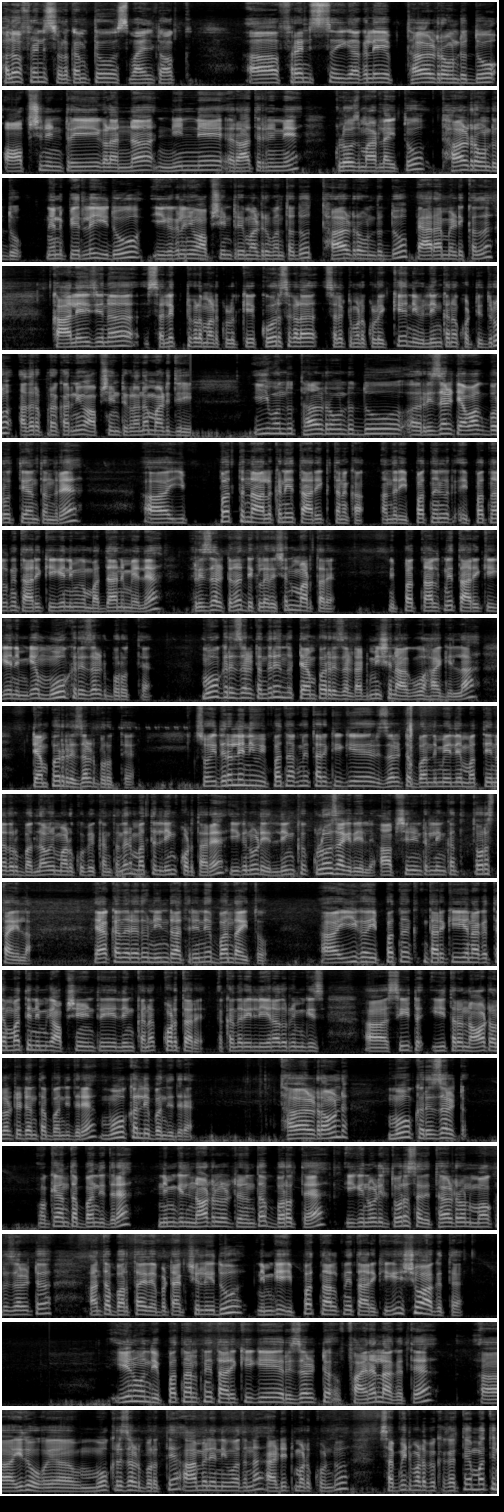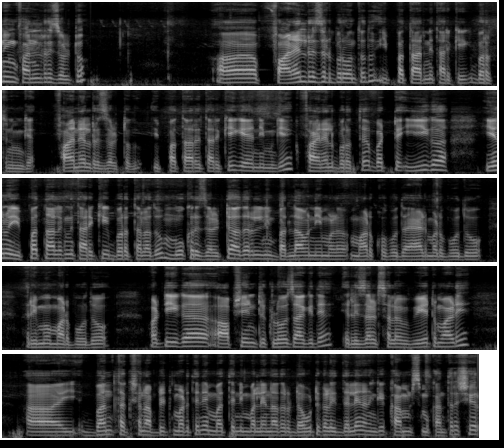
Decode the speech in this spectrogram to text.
Hello friends welcome to smile talk friends ಈಗಾಗಲೇ third ರೌಂಡದ್ದು option ಎಂಟ್ರಿಗಳನ್ನು ನಿನ್ನೆ, ರಾತ್ರಿ ನಿನ್ನೆ ಕ್ಲೋಸ್ ಮಾಡಲಾಯಿತು. ಥರ್ಡ್ ರೌಂಡದ್ದು ನೆನಪಿರಲಿ, ಇದು ಈಗಾಗಲೇ ನೀವು ಆಪ್ಷನ್ ಎಂಟ್ರಿ ಮಾಡಿರುವಂಥದ್ದು ಥರ್ಡ್ ರೌಂಡದ್ದು ಪ್ಯಾರಾಮೆಡಿಕಲ್ ಕಾಲೇಜಿನ ಸೆಲೆಕ್ಟ್ಗಳು ಮಾಡ್ಕೊಳ್ಳೋಕ್ಕೆ ಕೋರ್ಸ್ಗಳ ಸೆಲೆಕ್ಟ್ ಮಾಡ್ಕೊಳ್ಳೋಕ್ಕೆ ನೀವು ಲಿಂಕನ್ನು ಕೊಟ್ಟಿದ್ದರು ಅದರ ಪ್ರಕಾರ ನೀವು ಆಪ್ಷನ್ ಎಂಟ್ರಿಗಳನ್ನು ಮಾಡಿದ್ದೀರಿ. ಈ ಒಂದು ಥರ್ಡ್ ರೌಂಡದ್ದು ರಿಸಲ್ಟ್ ಯಾವಾಗ ಬರುತ್ತೆ ಅಂತಂದರೆ ಇಪ್ಪತ್ತ್ನಾಲ್ಕನೇ ತಾರೀಕು ತನಕ, ಅಂದರೆ ಇಪ್ಪತ್ನಾಲ್ಕು, ಇಪ್ಪತ್ನಾಲ್ಕನೇ ತಾರೀಕಿಗೆ ನಿಮಗೆ ಮಧ್ಯಾಹ್ನ ಮೇಲೆ ರಿಸಲ್ಟನ್ನು ಡಿಕ್ಲರೇಷನ್ ಮಾಡ್ತಾರೆ. ಇಪ್ಪತ್ನಾಲ್ಕನೇ ತಾರೀಕಿಗೆ ನಿಮಗೆ ಮೂಕ್ ರಿಸಲ್ಟ್ ಬರುತ್ತೆ. ಮೂಕ್ ರಿಸಲ್ಟ್ ಅಂದರೆ ಒಂದು ಟೆಂಪರ್ ರಿಸಲ್ಟ್ ಅಡ್ಮಿಷನ್ ಆಗುವ ಹಾಗಿಲ್ಲ ಟೆಂಪರ್ ರಿಸಲ್ಟ್ ಬರುತ್ತೆ. ಸೊ ಇದರಲ್ಲಿ ನೀವು ಇಪ್ಪತ್ನಾಲ್ಕನೇ ತಾರೀಕಿಗೆ ರಿಸಲ್ಟ್ ಬಂದ ಮೇಲೆ ಮತ್ತೇನಾದರೂ ಬದಲಾವಣೆ ಮಾಡ್ಕೋಬೇಕಂತಂದರೆ ಮತ್ತೆ ಲಿಂಕ್ ಕೊಡ್ತಾರೆ. ಈಗ ನೋಡಿ ಲಿಂಕ್ ಕ್ಲೋಸ್ ಆಗಿದೆ ಇಲ್ಲಿ ಆಪ್ಷನ್ ಇಂಟರ್ ಲಿಂಕ್ ಅಂತ ತೋರಿಸ್ತಾ ಇಲ್ಲ. ಯಾಕಂದರೆ ಅದು ನಿನ್ನ ರಾತ್ರಿಯೇ ಬಂದಾಯಿತು. ಈಗ ಇಪ್ಪತ್ತನೇ ತಾರೀಕಿಗೆ ಏನಾಗುತ್ತೆ? ಮತ್ತೆ ನಿಮಗೆ ಆಪ್ಷನ್ ಎಂಟ್ರಿ ಲಿಂಕನ್ನು ಕೊಡ್ತಾರೆ. ಯಾಕಂದರೆ ಇಲ್ಲಿ ಏನಾದರೂ ನಿಮಗೆ ಸೀಟ್ ಈ ಥರ ನಾಟ್ ಅಲಾಟೆಡ್ ಅಂತ ಬಂದಿದ್ದರೆ ಮೂಕಲ್ಲಿ ಬಂದಿದ್ದರೆ third round mock result okay ಅಂತ ಬಂದಿದ್ದರೆ ನಿಮಗೆ ಇಲ್ಲಿ ನಾಟ್ ಅಲಾಟೆಡ್ ಅಂತ ಬರುತ್ತೆ. ಈಗ ನೋಡಿ, ಇಲ್ಲಿ ತೋರಿಸ್ತಾ ಇದೆ ಥರ್ಡ್ ರೌಂಡ್ ಮಾಕ್ ರಿಸಲ್ಟ್ ಅಂತ ಬರ್ತಾ ಇದೆ. ಬಟ್ ಆ್ಯಕ್ಚುಲಿ ಇದು ನಿಮಗೆ ಇಪ್ಪತ್ನಾಲ್ಕನೇ ತಾರೀಕಿಗೆ ಶೋ ಆಗುತ್ತೆ. ಏನು ಒಂದು ಇಪ್ಪತ್ನಾಲ್ಕನೇ ತಾರೀಕಿಗೆ ರಿಸಲ್ಟ್ ಫೈನಲ್ ಆಗುತ್ತೆ. ಇದು ಮೂಕ್ ರಿಸಲ್ಟ್ ಬರುತ್ತೆ. ಆಮೇಲೆ ನೀವು ಅದನ್ನು ಎಡಿಟ್ ಮಾಡಿಕೊಂಡು ಸಬ್ಮಿಟ್ ಮಾಡಬೇಕಾಗತ್ತೆ. ಮತ್ತು ನಿಮ್ಮ ಫೈನಲ್ ರಿಸಲ್ಟು ಫೈನಲ್ ರಿಸಲ್ಟ್ ಬರುವಂಥದ್ದು ಇಪ್ಪತ್ತಾರನೇ ತಾರೀಕಿಗೆ ಬರುತ್ತೆ ನಿಮಗೆ. ಫೈನಲ್ ರಿಸಲ್ಟ್ ಅದು. ಇಪ್ಪತ್ತಾರನೇ ತಾರೀಕಿಗೆ ನಿಮಗೆ ಫೈನಲ್ ಬರುತ್ತೆ. ಬಟ್ ಈಗ ಏನು ಇಪ್ಪತ್ನಾಲ್ಕನೇ ತಾರೀಕಿಗೆ ಬರುತ್ತಲ್ಲ ಅದು ಮೂಕ್ ರಿಸಲ್ಟ್ ಅದರಲ್ಲಿ ನೀವು ಬದಲಾವಣೆ ಮಾಡ, ಮಾಡ್ಕೋಬೋದು ಆ್ಯಡ್ ಮಾಡ್ಬೋದು ರಿಮೂವ್ ಮಾಡ್ಬೋದು. ಬಟ್ ಈಗ ಆಪ್ಷನ್ ಎಂಟ್ರಿ ಕ್ಲೋಸ್ ಆಗಿದೆ. ರಿಸಲ್ಟ್ಸ್ ಎಲ್ಲ ವೇಟ್ ಮಾಡಿ ಬಂದ ತಕ್ಷಣ ಅಪ್ಡೇಟ್ ಮಾಡ್ತೀನಿ. ಮತ್ತು ನಿಮ್ಮಲ್ಲಿ ಏನಾದರೂ ಡೌಟ್ಗಳಿದ್ದಲ್ಲೇ ನನಗೆ ಕಾಮೆಂಟ್ಸ್ ಮುಖಾಂತರ ಶೇರ್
